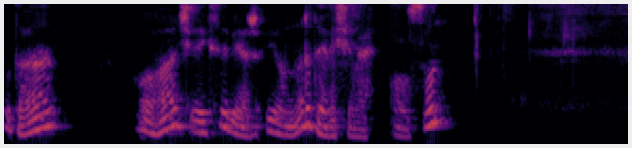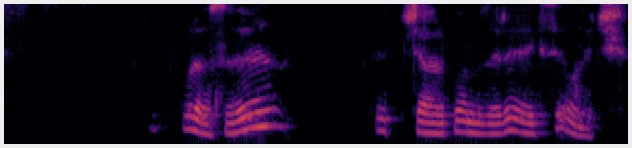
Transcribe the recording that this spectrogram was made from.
Bu da OH eksi 1 iyonları derişimi olsun. Burası 3 çarpı 10 üzeri eksi 13.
